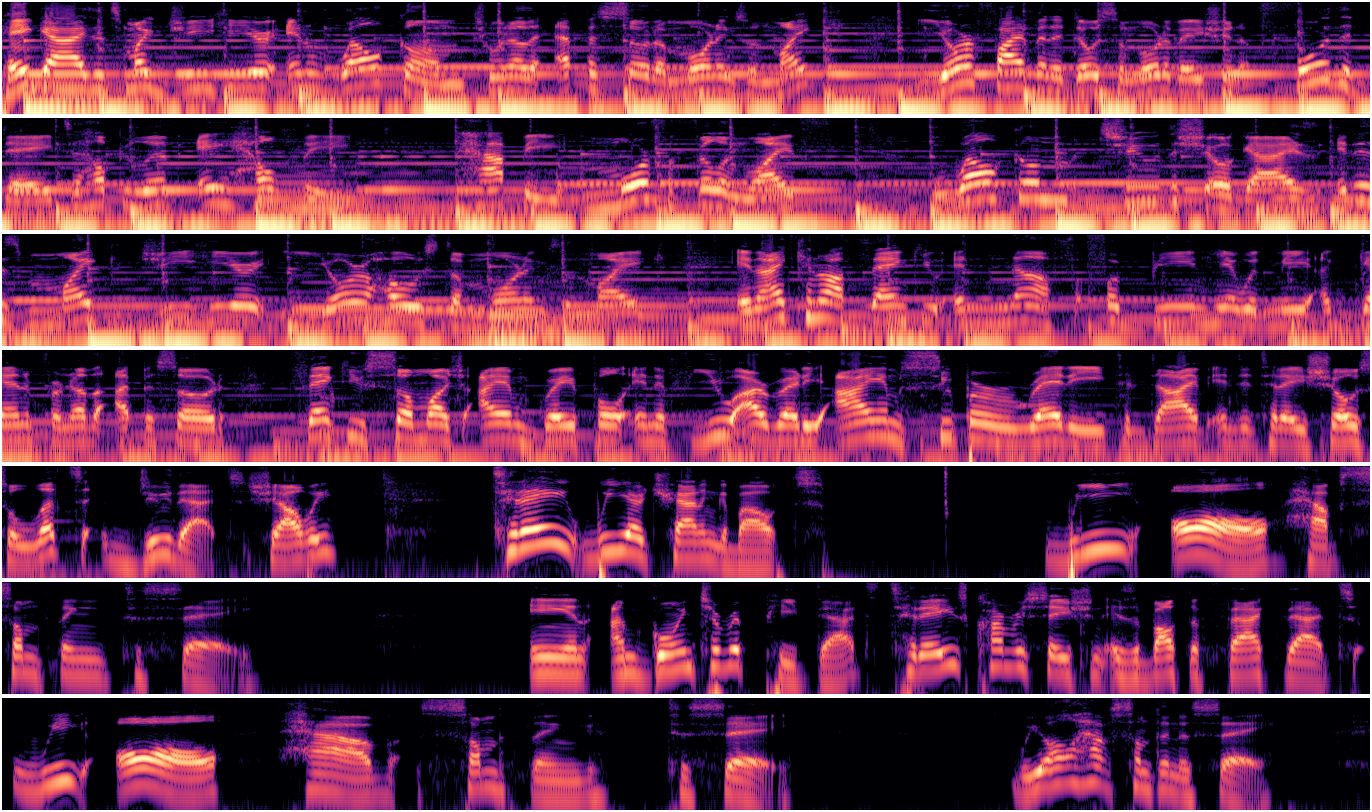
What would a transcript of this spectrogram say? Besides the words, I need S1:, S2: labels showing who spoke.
S1: Hey guys, it's Mike G here, and welcome to another episode of Mornings with Mike, your five minute dose of motivation for the day to help you live a healthy, happy, more fulfilling life. Welcome to the show, guys. It is Mike G here, your host of Mornings with Mike, and I cannot thank you enough for being here with me again for another episode. Thank you so much. I am grateful, and if you are ready, I am super ready to dive into today's show. So let's do that, shall we? Today, we are chatting about we all have something to say. And I'm going to repeat that. Today's conversation is about the fact that we all have something to say. We all have something to say.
